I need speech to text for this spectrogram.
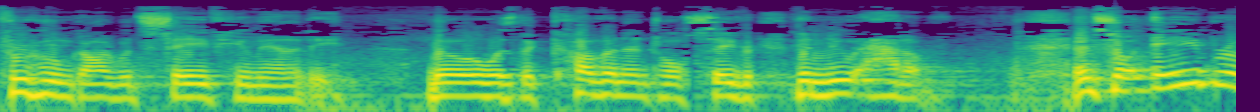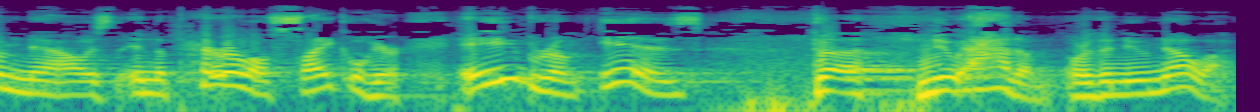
through whom God would save humanity. Noah was the covenantal Savior, the new Adam. And so Abram now is in the parallel cycle here. Abram is the new Adam or the new Noah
